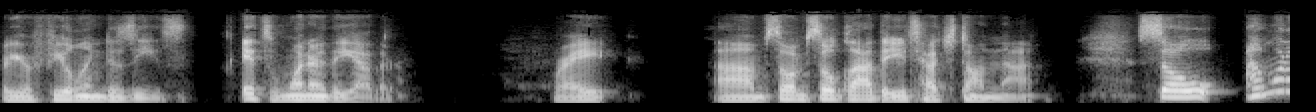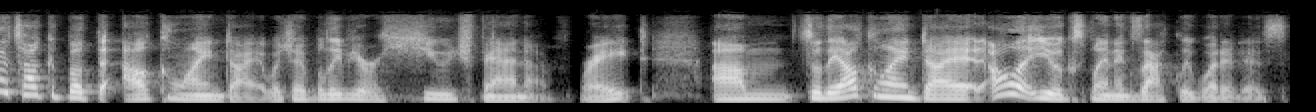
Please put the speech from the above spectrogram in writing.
or you're fueling disease. It's one or the other, right? Um, so I'm so glad that you touched on that. So I want to talk about the alkaline diet, which I believe you're a huge fan of, right? Um, so the alkaline diet, I'll let you explain exactly what it is.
